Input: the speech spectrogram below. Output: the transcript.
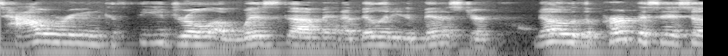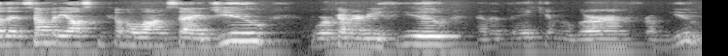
towering cathedral of wisdom and ability to minister. No, the purpose is so that somebody else can come alongside you, work underneath you, and that they can learn from you.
